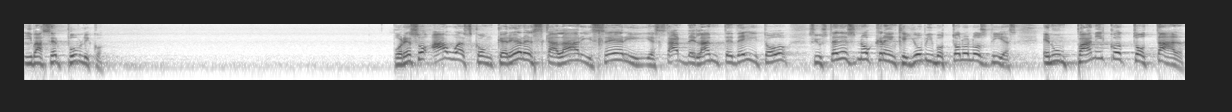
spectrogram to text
iba a ser público. Por eso aguas con querer escalar y ser y, estar delante de y todo. Si ustedes no creen que yo vivo todos los días en un pánico total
